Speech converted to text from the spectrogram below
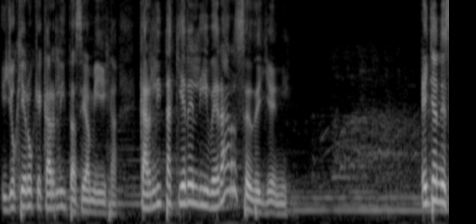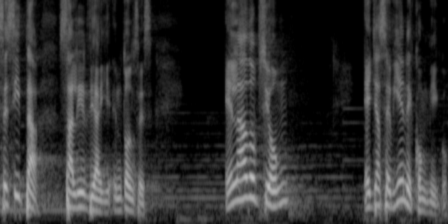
Y yo quiero que Carlita sea mi hija. Carlita quiere liberarse de Jenny. Ella necesita salir de ahí. Entonces, en la adopción, ella se viene conmigo.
